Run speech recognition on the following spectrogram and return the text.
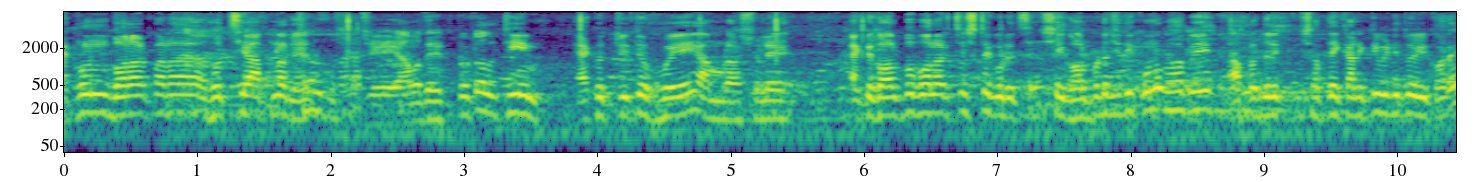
এখন বলার পারা হচ্ছে আপনাদের যে আমাদের টোটাল টিম একত্রিত হয়ে আমরা আসলে একটা গল্প বলার চেষ্টা করেছি। সেই গল্পটা যদি কোনোভাবে আপনাদের সাথে কানেক্টিভিটি তৈরি করে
